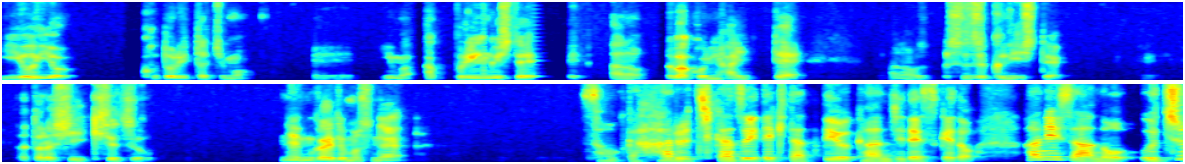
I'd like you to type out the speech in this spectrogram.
いよいよ小鳥たちも、えー、今カップリングしてあの巣箱に入ってあの巣作りして新しい季節をね迎えてますね。そうか、春近づいてきたっていう感じですけど、ハニーさん、あの宇宙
